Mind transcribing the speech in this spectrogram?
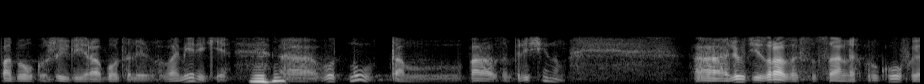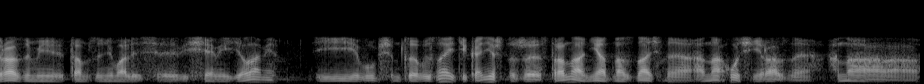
подолгу жили и работали в Америке. Uh-huh. А, вот, ну, там по разным причинам. А, люди из разных социальных кругов и разными там занимались э, вещами и делами. И, в общем-то, вы знаете, конечно же, страна неоднозначная, она очень разная. Она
